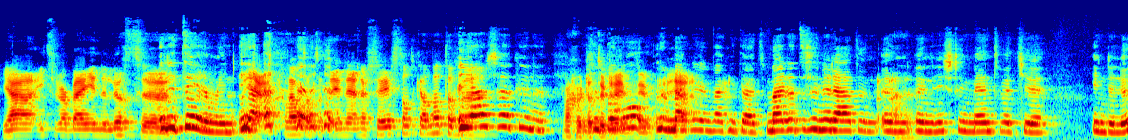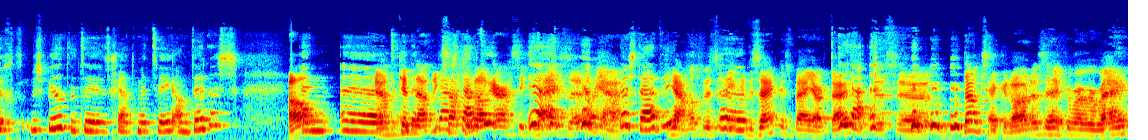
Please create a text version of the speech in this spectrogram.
Ja, iets waarbij je in de lucht... eh, in de theremin. ja. Ja. ik geloof dat het in de NRC stond, kan dat toch? Ja, eh? zou kunnen. Maar goed, dat Of doet even maakt, Ja. niet- maakt niet uit. Maar dat is inderdaad een, een, een instrument wat je in de lucht bespeelt. Het, eh, het gaat met twee antennes. Oh, En, eh, ja, want ik, inderdaad, ik zag je wel ergens iets Ja. lezen. Oh ja. Daar staat hij. Ja, want we, Eh, we zijn dus bij jou thuis, ja. dus eh, dankzij corona zeker maar weer bij.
